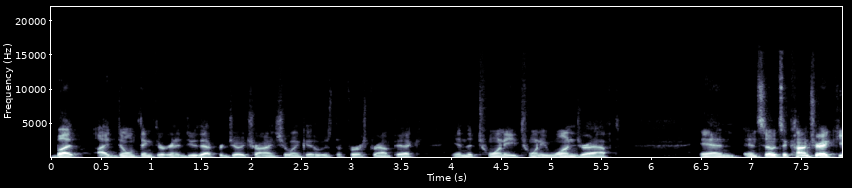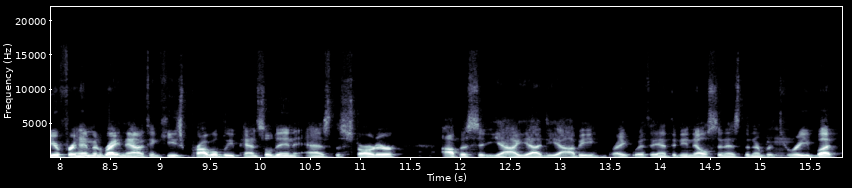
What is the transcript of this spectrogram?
but I don't think they're going to do that for Joe Tryon-Shoyinka, who was the first round pick in the 2021 draft. And and so it's a contract year for him. And right now, I think he's probably penciled in as the starter opposite Yaya Diaby, right, with Anthony Nelson as the number mm-hmm. three. But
